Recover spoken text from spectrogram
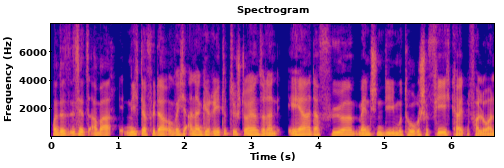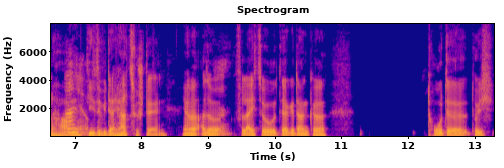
Und das ist jetzt aber nicht dafür da, irgendwelche anderen Geräte zu steuern, sondern eher dafür, Menschen, die motorische Fähigkeiten verloren haben, Ah, ja, diese wieder herzustellen. Ja, also Mhm. vielleicht so der Gedanke, Tote durch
